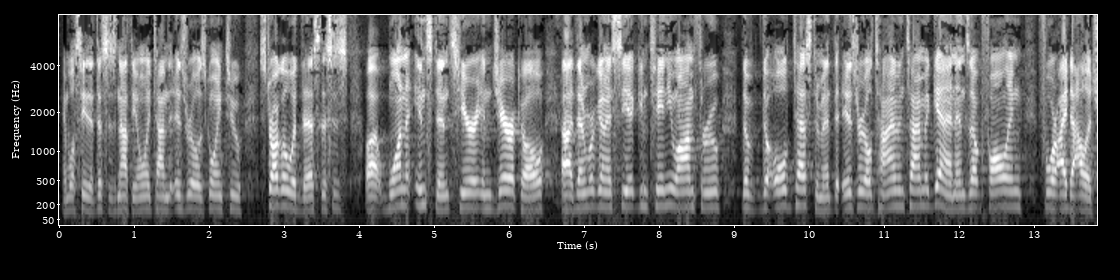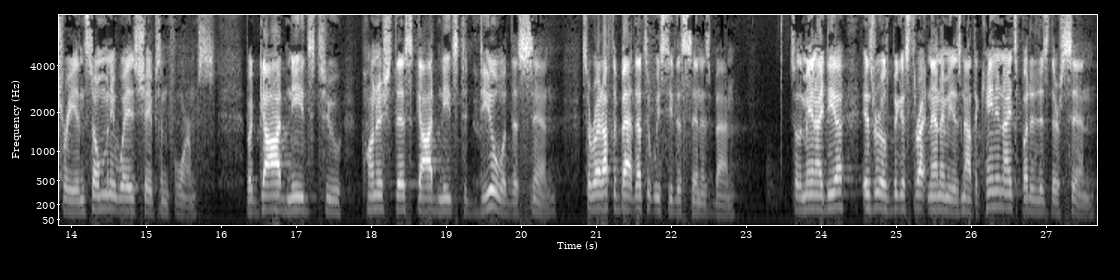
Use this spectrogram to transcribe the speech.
And we'll see that this is not the only time that Israel is going to struggle with this. This is uh, one instance here in Jericho. Uh, then we're going to see it continue on through the, the Old Testament that Israel time and time again ends up falling for idolatry in so many ways, shapes, and forms. But God needs to punish this. God needs to deal with this sin. So right off the bat, that's what we see this sin has been. So the main idea, Israel's biggest threat and enemy is not the Canaanites, but it is their sin.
